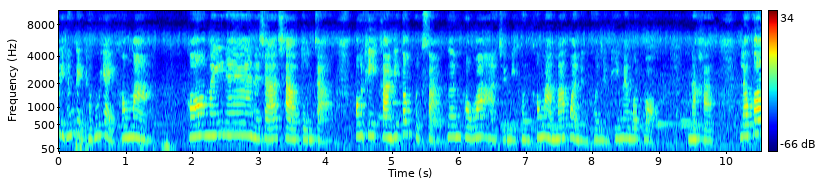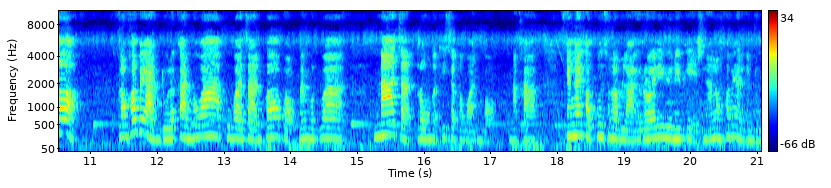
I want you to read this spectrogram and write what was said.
มีทั้งเด็กทั้งผู้ใหญ่เข้ามา ก็ไม่แน่นะจ๊ะชาวตูนจ๋าบางทีการที่ต้องปรึกษาเพื่อน เพราะว่าอาจจะมีคนเข้ามามากกว่าหนึ่งคนอย่างที่แม่มดบอกนะคะ แล้วก็ลองเข้าไปอ่านดูแล้วกัน เพราะว่าครูบาอาจารย์ก็บอกแม่มดว่า น่าจะตรงกับที่จักรวาลบอกนะคะ ยังไงขอบคุณสำหรับหลายร้อยรีวิวในเพจนะลองเข้าไปอ่านกันดู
